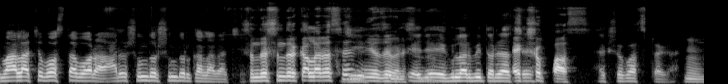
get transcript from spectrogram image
মাল আছে বস্তা ভরা আরও সুন্দর সুন্দর কালার আছে। সুন্দর সুন্দর কালার আছে নিয়ে যাবেন এই যে এগুলার ভিতরে আছে। একশো পাঁচ। একশো পাঁচ টাকা। হুম।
